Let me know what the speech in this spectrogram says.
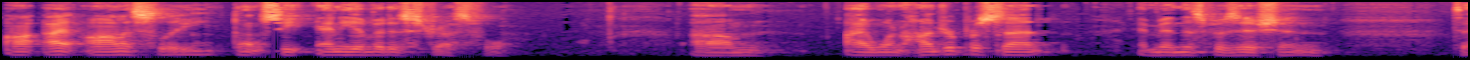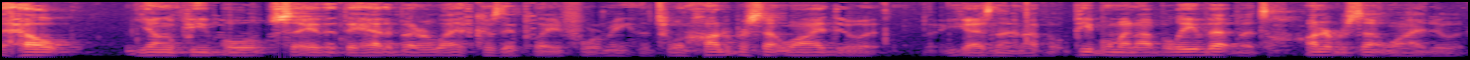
I honestly don't see any of it as stressful. Um, I one hundred percent am in this position to help young people say that they had a better life because they played for me. That's one hundred percent why I do it. You guys might not, people might not believe that, but it's hundred percent why I do it.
